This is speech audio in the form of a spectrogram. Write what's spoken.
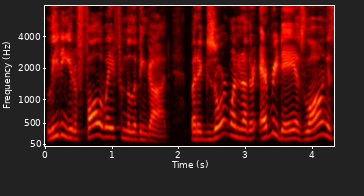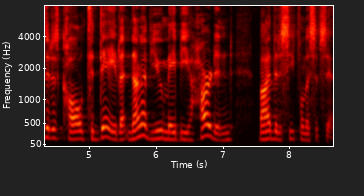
leading you to fall away from the living God. But exhort one another every day, as long as it is called today, that none of you may be hardened by the deceitfulness of sin.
